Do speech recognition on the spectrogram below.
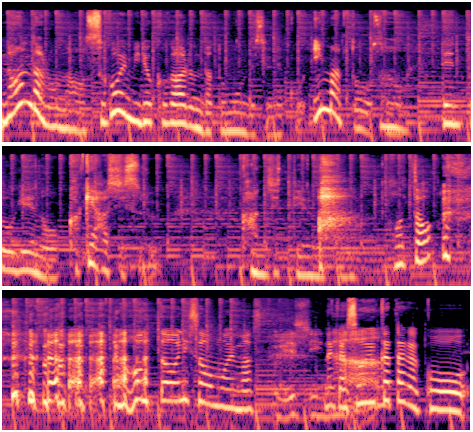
なんだろうなすごい魅力があるんだと思うんですよね。こう今とその伝統芸能を架け橋する感じっていうのかな。本当？でも本当にそう思います。嬉しいな。んかそういう方がこ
